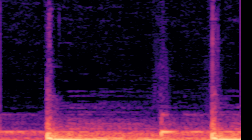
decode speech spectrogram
you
